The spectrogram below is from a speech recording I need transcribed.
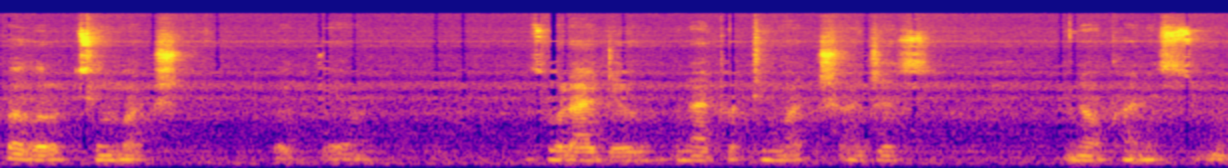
put a little too much right there. That's what I do when I put too much. I just, you know, kind of swoop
